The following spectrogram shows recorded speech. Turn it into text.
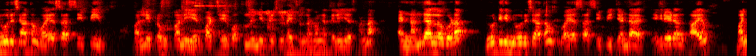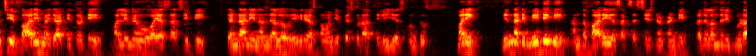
నూరు శాతం వైఎస్ఆర్సీపీ మళ్ళీ ప్రభుత్వాన్ని ఏర్పాటు చేయబోతుందని చెప్పేసి కూడా ఈ సందర్భంగా తెలియజేసుకున్నా. అండ్ నంద్యాలలో కూడా నూటికి నూరు శాతం వైఎస్ఆర్సీపీ జెండా ఎగిరేయడం ఖాయం. మంచి భారీ మెజార్టీ తోటి మళ్ళీ మేము వైఎస్ఆర్సీపీ జెండాని నంద్యాలలో ఎగిరేస్తామని చెప్పేసి కూడా తెలియజేసుకుంటూ మరి నిన్నటి మీటింగ్ని అంత భారీగా సక్సెస్ చేసినటువంటి ప్రజలందరికీ కూడా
